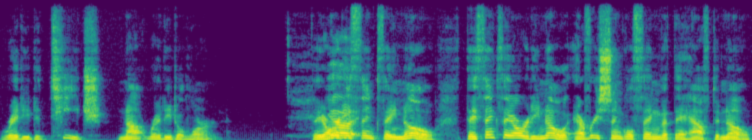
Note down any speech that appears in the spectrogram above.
ready to teach, not ready to learn. They already Yeah. think they know. They think they already know every single thing that they have to know,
